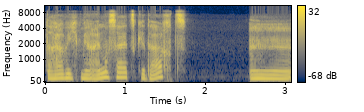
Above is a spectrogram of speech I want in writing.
Da habe ich mir einerseits gedacht, mh, mm,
